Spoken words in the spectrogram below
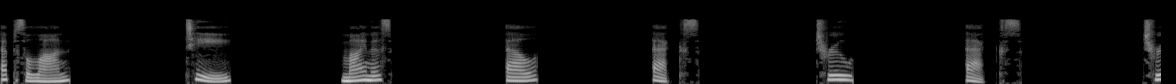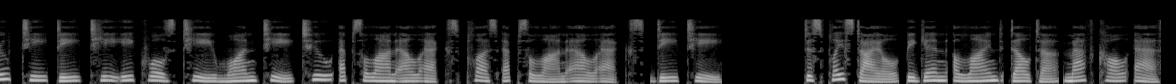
Epsilon. T. Minus. L. X. True. X true t d t equals t 1 t 2 epsilon lx plus epsilon lx dt display style begin aligned delta math call s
